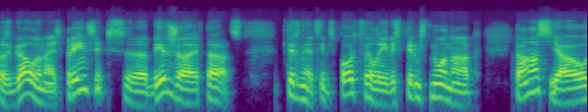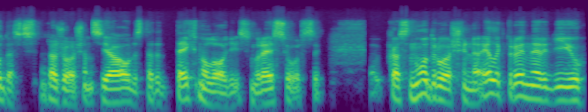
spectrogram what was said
Tas galvenais princips eh, biržā ir tāds, ka tirdzniecības portfelī vispirms nonāk tās jaudas, ražošanas jaudas, tad tehnoloģijas un resursi, kas nodrošina elektroenerģiju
